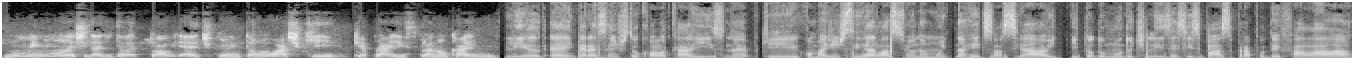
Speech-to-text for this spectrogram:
no mínimo honestidade intelectual e ética. Então eu acho que, que é para isso, para não cair nisso. Lia, é interessante tu colocar isso, né? Porque como a gente se relaciona muito na rede social e, e todo mundo utiliza esse espaço para poder falar,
